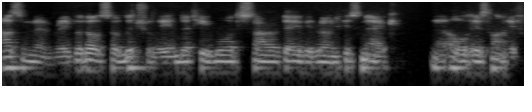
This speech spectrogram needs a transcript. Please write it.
as a memory, but also literally, in that he wore the Star of David around his neck all his life.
